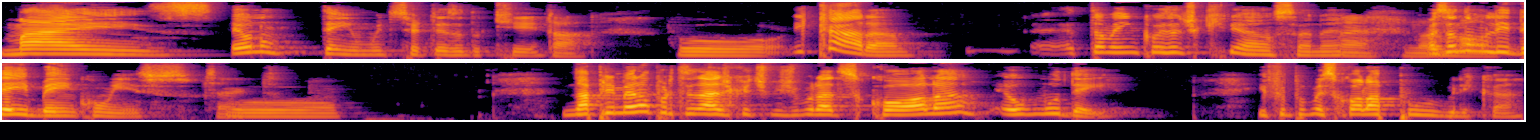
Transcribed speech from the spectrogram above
mas eu não tenho muita certeza do que. Tá. Uh, E, cara, é também coisa de criança, né? É, Mas eu não lidei bem com isso. Na primeira oportunidade que eu tive de mudar de escola, eu mudei. E fui para uma escola pública.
